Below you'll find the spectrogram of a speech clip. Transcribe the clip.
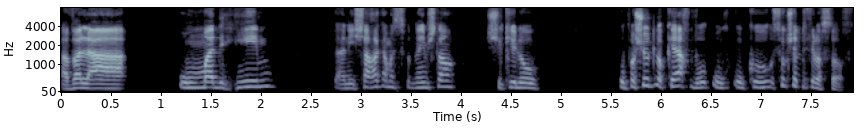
אבל. הוא מדהים, אני אשאר לך כמה סרטונים שלו, שכאילו, הוא פשוט לוקח, והוא הוא, הוא, הוא סוג של פילוסוף,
